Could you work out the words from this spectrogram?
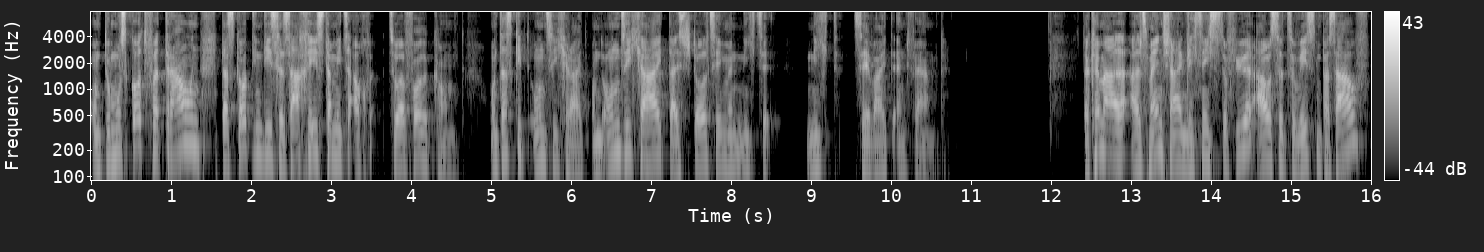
und du musst Gott vertrauen, dass Gott in dieser Sache ist, damit es auch zu Erfolg kommt. Und das gibt Unsicherheit. Und Unsicherheit, da ist Stolz immer nicht, nicht sehr weit entfernt. Da können wir als Menschen eigentlich nichts dafür, außer zu wissen, pass auf,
